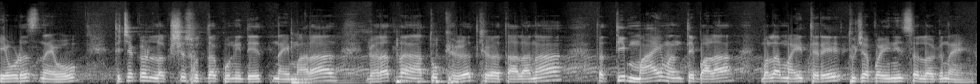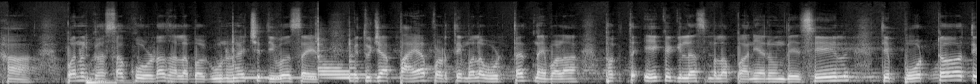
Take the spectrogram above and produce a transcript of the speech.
एवढंच नाही हो. तिच्याकडं लक्षसुद्धा कोणी देत नाही महाराज. घरातला नातू खेळत खेळत आला ना तर ती माय म्हणते बाळा मला माहीत रे तुझ्या बहिणीचं लग्न आहे. हां. पण घसा कोरडा झाला बघ उन्हाळ्याचे दिवस आहेत. मी तुझ्या पाया पडते मला उठतात नाही बाळा. फक्त एक गिलास मला पाणी आणून देशील. ते पोट ते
